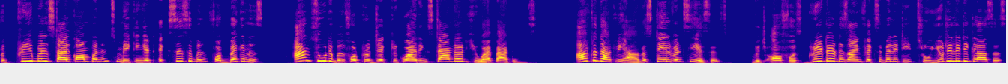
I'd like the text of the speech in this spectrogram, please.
with pre-built style components making it accessible for beginners and suitable for projects requiring standard UI patterns. After that we have a Tailwind CSS, which offers greater design flexibility through utility classes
